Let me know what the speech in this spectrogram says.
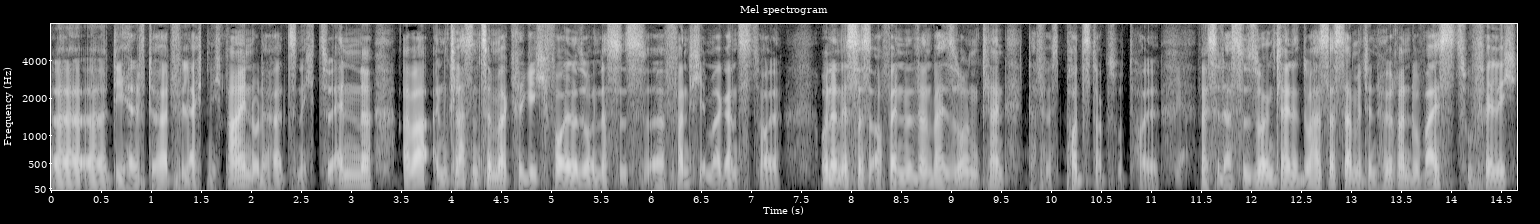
äh, äh, die Hälfte hört vielleicht nicht rein oder hört es nicht zu Ende, aber ein Klassenzimmer kriege ich voll so und das ist, äh, fand ich immer ganz toll. Und dann ist das auch, wenn du dann bei so einem kleinen, dafür ist Podstock so toll. Ja. Weißt du, dass du so ein kleines, du hast das da mit den Hörern, du weißt zufällig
